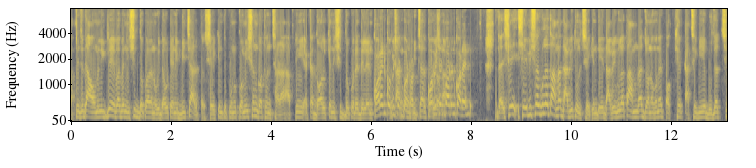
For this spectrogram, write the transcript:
আপনি যদি আওয়ামী লীগকে এভাবে নিষিদ্ধ করেন উইদাউট এনি বিচার তো সে কিন্তু কোনো কমিশন গঠন ছাড়া আপনি একটা দলকে নিষিদ্ধ করে দিলেন করেন কমিশন গঠন বিচার কমিশন গঠন করেন। সেই সেই বিষয়গুলো তো আমরা দাবি তুলছি কিন্তু এই দাবিগুলো তো আমরা জনগণের পক্ষের কাছে গিয়ে বুঝাচ্ছি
